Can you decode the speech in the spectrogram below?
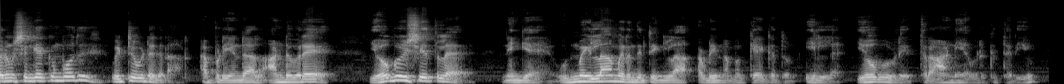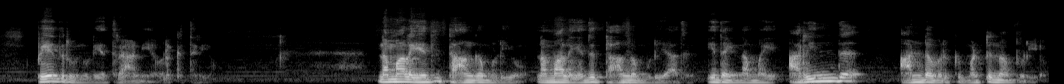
பெர்மிஷன் கேட்கும்போது விட்டு விடுகிறார் அப்படி என்றால் ஆண்டவரே யோபு விஷயத்தில் நீங்கள் உண்மை இல்லாமல் இருந்துட்டீங்களா அப்படின்னு நமக்கு கேட்க தோணும் இல்லை. யோபுவுடைய திராணி அவருக்கு தெரியும். பேதுருவனுடைய திராணி அவருக்கு தெரியும். நம்மால எது தாங்க முடியும்? நம்மால எது தாங்க முடியாது? இதை நம்மை அறிந்த ஆண்டவருக்கு மட்டும்தான் புரியும்.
